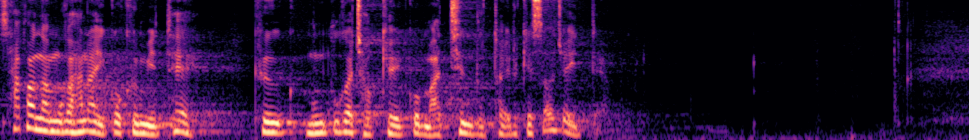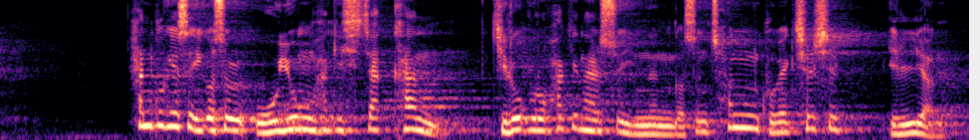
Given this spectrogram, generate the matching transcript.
사과나무가 하나 있고 그 밑에 그 문구가 적혀 있고 마틴 루터 이렇게 써져 있대요. 한국에서 이것을 오용하기 시작한 기록으로 확인할 수 있는 것은 1971년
